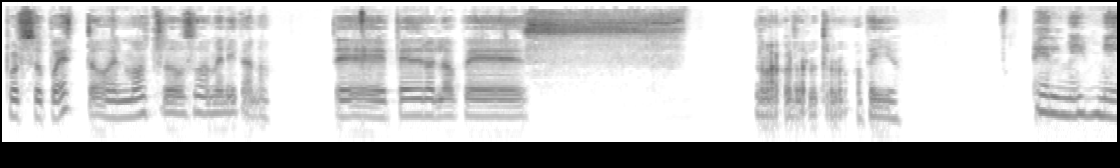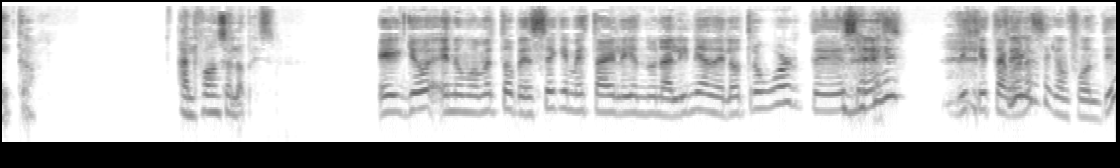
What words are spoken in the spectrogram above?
Por supuesto, el monstruo sudamericano. De Pedro López. No me acuerdo el otro no- apellido. El mismito. Alfonso López. Eh, yo en un momento pensé que me estaba leyendo una línea del otro Word de ese caso. Dije, ¿esta Sí. buena se confundió?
